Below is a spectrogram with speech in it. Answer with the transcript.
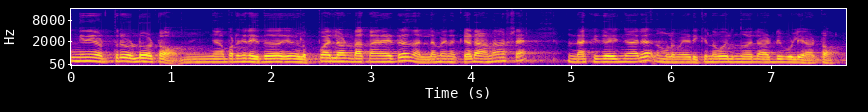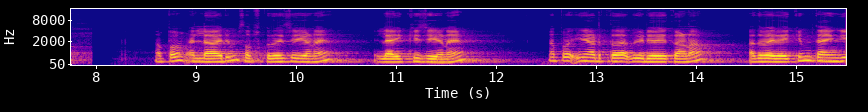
ഇങ്ങനെ അത്രേ ഉള്ളൂ കേട്ടോ. ഞാൻ പറഞ്ഞില്ല ഇത് എളുപ്പമല്ല ഉണ്ടാക്കാനായിട്ട് നല്ല മെനക്കേടാണ്. പക്ഷേ ഉണ്ടാക്കി കഴിഞ്ഞാൽ നമ്മൾ മേടിക്കുന്ന പോലൊന്നും അല്ല അടിപൊളിയാണ് കേട്ടോ അപ്പം എല്ലാവരും സബ്സ്ക്രൈബ് ചെയ്യണേ ലൈക്ക് ചെയ്യണേ. അപ്പോൾ ഇനി അടുത്ത വീഡിയോയിൽ കാണാം. അതുവരേക്കും താങ്ക്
